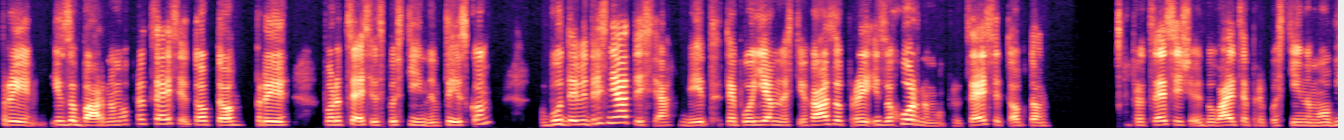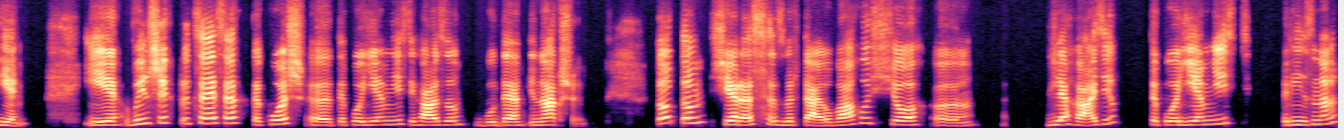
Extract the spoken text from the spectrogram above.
при ізобарному процесі, тобто при процесі з постійним тиском, буде відрізнятися від теплоємності газу при ізохорному процесі, тобто процесі, що відбувається при постійному об'ємі. І в інших процесах також е, теплоємність газу буде інакшою. Тобто, ще раз звертаю увагу, що е, для газів теплоємність різна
